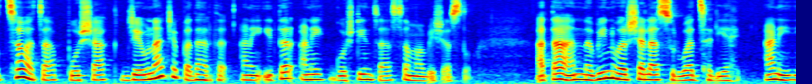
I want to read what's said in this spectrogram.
उत्सवाचा पोशाख जेवणाचे पदार्थ आणि इतर अनेक गोष्टींचा समावेश असतो. आता नवीन वर्षाला सुरुवात झाली आहे आणि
